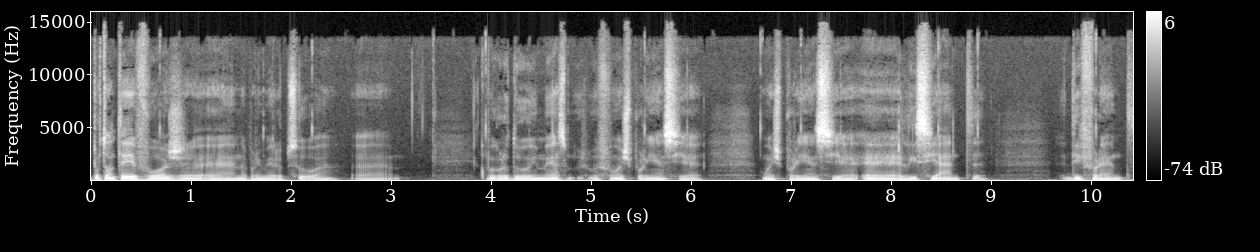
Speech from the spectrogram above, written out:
portanto, é a voz eh, na primeira pessoa, eh, que me agradou imenso, mas foi uma experiência, uma experiência eh, aliciante, diferente,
